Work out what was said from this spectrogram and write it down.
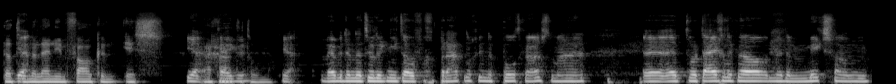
dat Ja. de Millennium Falcon is. Ja, Daar gaat het om. ja, we hebben er natuurlijk niet over gepraat nog in de podcast, maar eh, het wordt eigenlijk wel met een mix van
